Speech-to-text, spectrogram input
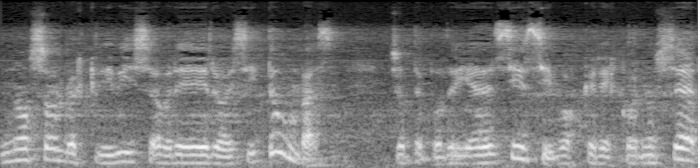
no solo escribí sobre héroes y tumbas, yo te podría decir, si vos querés conocer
